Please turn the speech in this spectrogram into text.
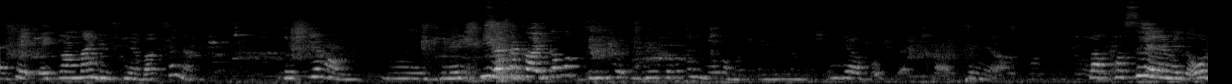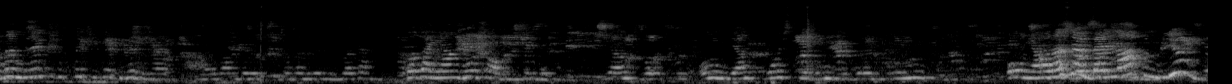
Evet. Şey ekrandan gözükmüyor baksana. Geçtiye mi güneşli. İstersen kaydı kapat. Video, videoyu kapatalım mı oğlum başka yeniden başlayalım. Ya boş ver kalsın ya. Lan pası veremedi. Oradan direkt şutla. Aa, Oradan direkt şut atabilirdim zaten. Zaten yan boş aldım şimdi. Young Boys, oğlum Young Boys diye beni durdurabileceğimi Oğlum yan Arkadaşlar ben ne yaptım biliyor musun?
